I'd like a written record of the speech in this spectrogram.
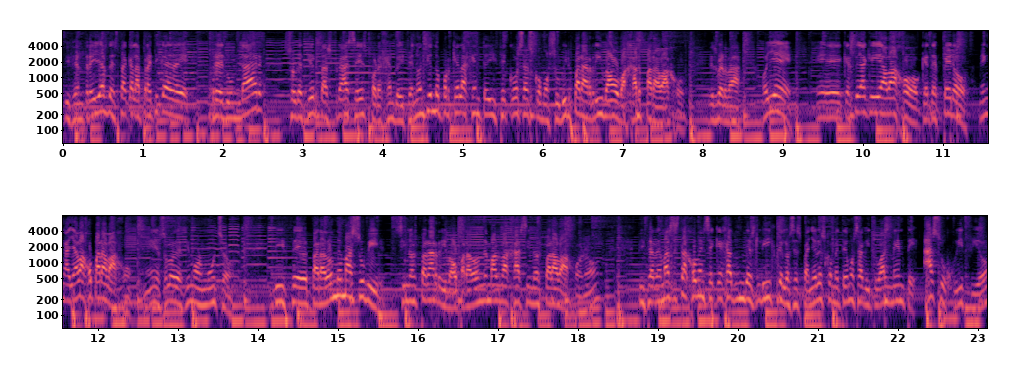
Dice, entre ellas destaca la práctica de redundar sobre ciertas frases. Por ejemplo, dice, no entiendo por qué la gente dice cosas como subir para arriba o bajar para abajo. Es verdad. Oye, eh, que estoy aquí abajo, que te espero. Venga, ya abajo para abajo. Eh, eso lo decimos mucho. Dice, ¿para dónde más subir si no es para arriba? ¿O para dónde más bajar si no es para abajo, no? Dice, además esta joven se queja de un desliz que los españoles cometemos habitualmente, a su juicio,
